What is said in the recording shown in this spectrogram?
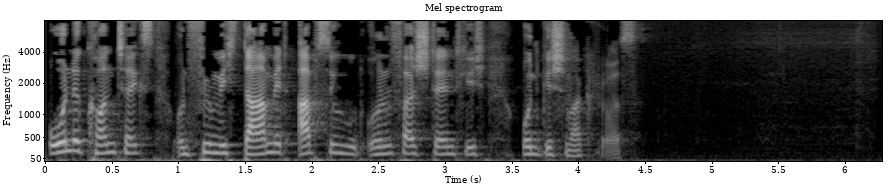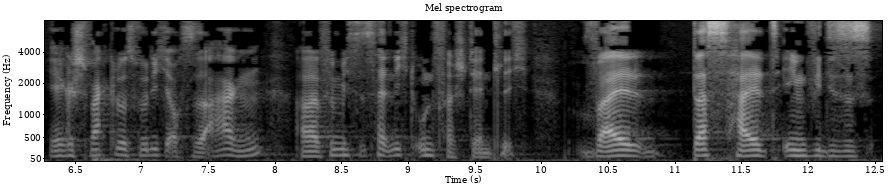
ohne Kontext und für mich damit absolut unverständlich und geschmacklos. Ja, geschmacklos würde ich auch sagen, aber für mich ist es halt nicht unverständlich, weil das halt irgendwie dieses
